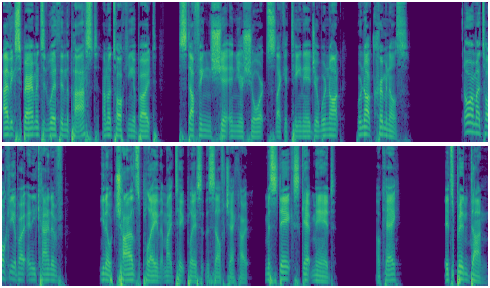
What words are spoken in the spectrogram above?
I've experimented with in the past. I'm not talking about stuffing shit in your shorts like a teenager. We're not we're not criminals. Or am I talking about any kind of you know child's play that might take place at the self checkout? Mistakes get made. Okay? It's been done.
